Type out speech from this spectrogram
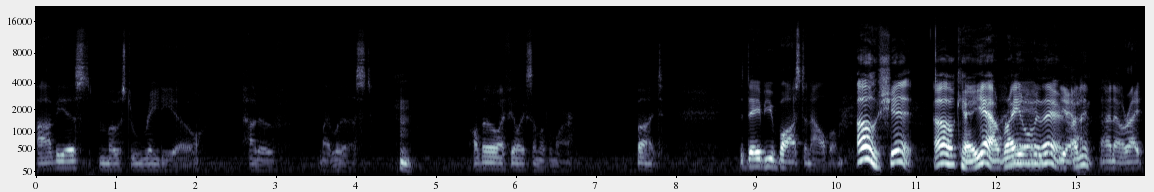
obvious, most radio out of my list. Hmm. Although I feel like some of them are. But the debut Boston album. Oh shit. Oh okay. Yeah, right I over there. Yeah, I didn't. I know, right?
